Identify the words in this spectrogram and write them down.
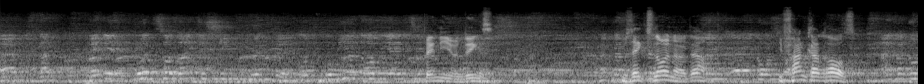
ähm, dann, wenn ihr kurz zur Seite schieben könntet und probiert, ob ihr Benny und Dings. Dann könnt Im 6-9er, da. Die fahren gerade raus. Einfach nur,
